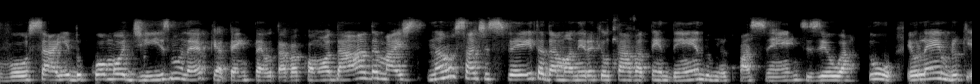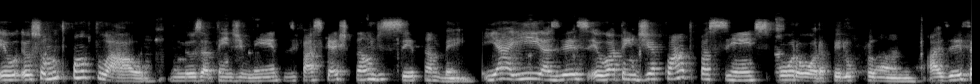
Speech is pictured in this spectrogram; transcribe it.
vou sair do comodismo, né? Porque até então eu estava acomodada, mas não satisfeita da maneira que eu estava atendendo meus pacientes. Eu, Arthur, eu lembro que eu, eu sou muito pontual nos meus atendimentos e faço questão de ser também. E aí, às vezes, eu atendia quatro pacientes por hora pelo plano. Às vezes,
